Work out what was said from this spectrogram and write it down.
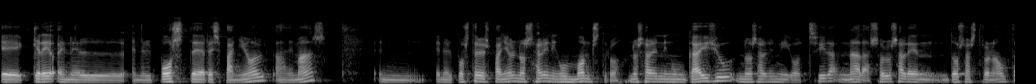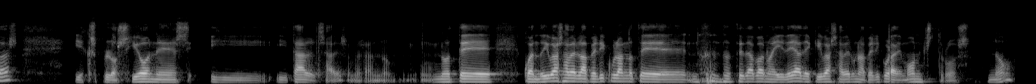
eh, creo, en el, en el póster español, además. En, en, el póster español no sale ningún monstruo, no sale ningún kaiju, no sale ni Godzilla, nada, solo salen dos astronautas y explosiones y, tal, ¿sabes? no, no, te, cuando ibas a ver la película no te, no te daba una idea de que ibas a ver una película de monstruos, ¿no?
